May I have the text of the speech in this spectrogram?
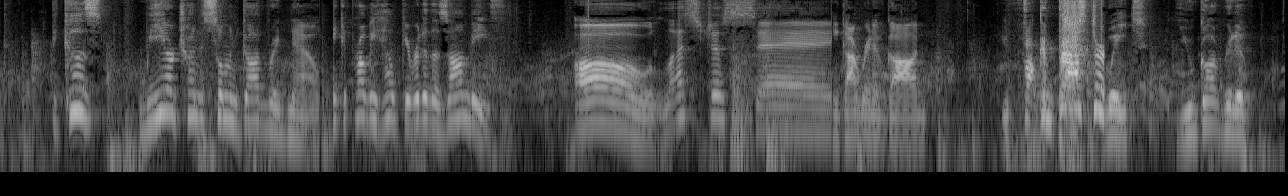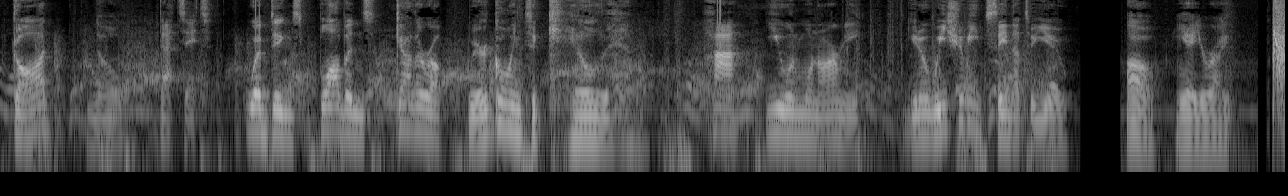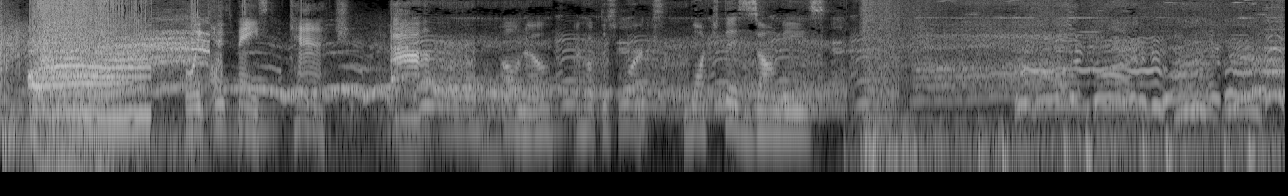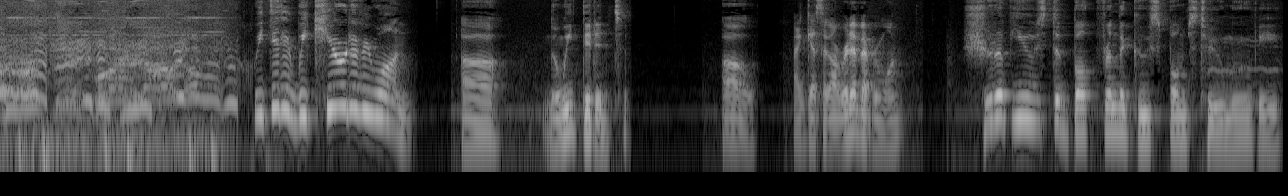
Because we are trying to summon God right now. He could probably help get rid of the zombies. Oh, let's just say he got rid of God. You fucking bastard! Wait, you got rid of God? No, that's it. Webdings, blobbins, gather up. We're going to kill them. Ha, you and one army. You know, we should be saying that to you. Oh, yeah, you're right. Boy toothpaste, catch. Ah! Oh no, I hope this works. Watch this, zombies. We did it! We cured everyone! Uh, no, we didn't. Oh, I guess I got rid of everyone. Should have used the book from the Goosebumps 2 movie.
